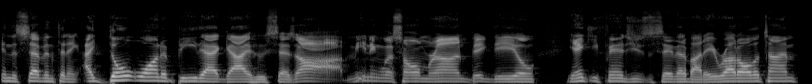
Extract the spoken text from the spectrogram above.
in the seventh inning, I don't want to be that guy who says, ah, meaningless home run, big deal. Yankee fans used to say that about A Rod all the time.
